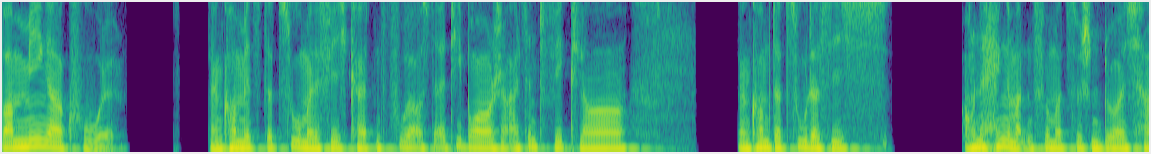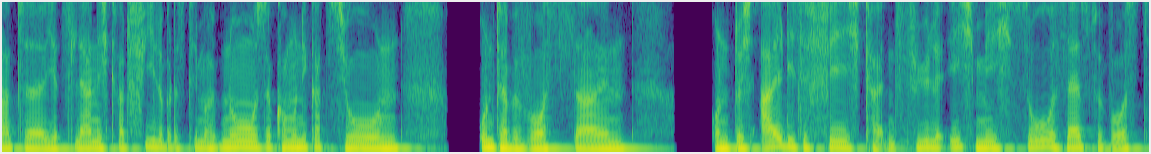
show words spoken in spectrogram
War mega cool. Dann kommen jetzt dazu meine Fähigkeiten früher aus der IT-Branche als Entwickler. Dann kommt dazu, dass ich auch eine Hängemattenfirma zwischendurch hatte. Jetzt lerne ich gerade viel über das Thema Hypnose, Kommunikation, Unterbewusstsein. Und durch all diese Fähigkeiten fühle ich mich so selbstbewusst,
